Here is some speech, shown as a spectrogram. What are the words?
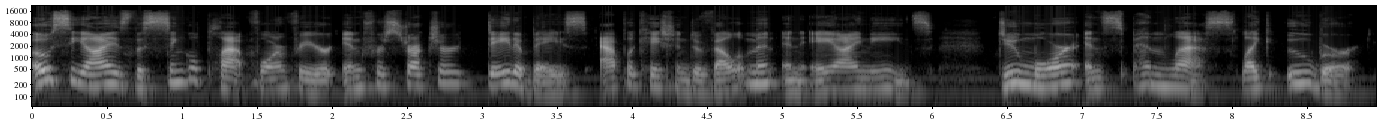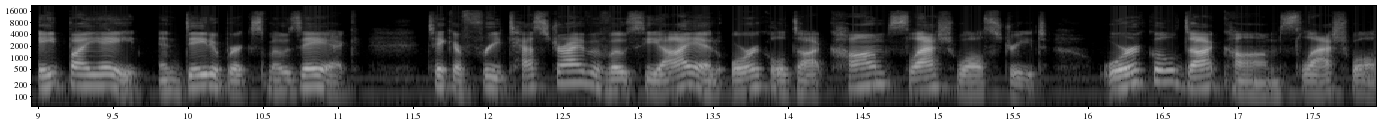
OCI is the single platform for your infrastructure, database, application development, and AI needs. Do more and spend less, like Uber, 8x8, and Databricks Mosaic. Take a free test drive of OCI at oracle.com slash Wall Street. Oracle.com slash Wall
